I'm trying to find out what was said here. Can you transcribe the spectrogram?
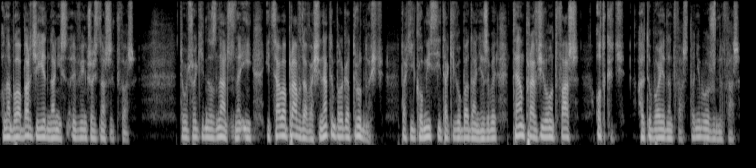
Ona była bardziej jedna niż większość z naszych twarzy. To był człowiek jednoznaczny i, i cała prawda, właśnie na tym polega trudność takiej komisji, takiego badania, żeby tę prawdziwą twarz odkryć. Ale to była jedna twarz, to nie były różne twarze.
